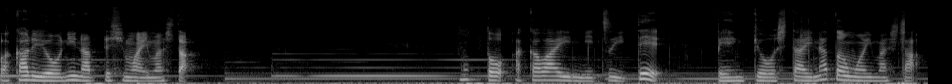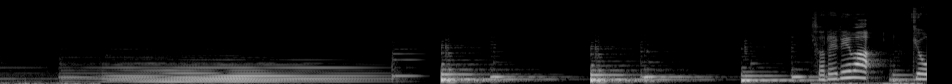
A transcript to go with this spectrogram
わかるようになってしまいました。もっと赤ワインについて勉強したいなと思いました。それでは今日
